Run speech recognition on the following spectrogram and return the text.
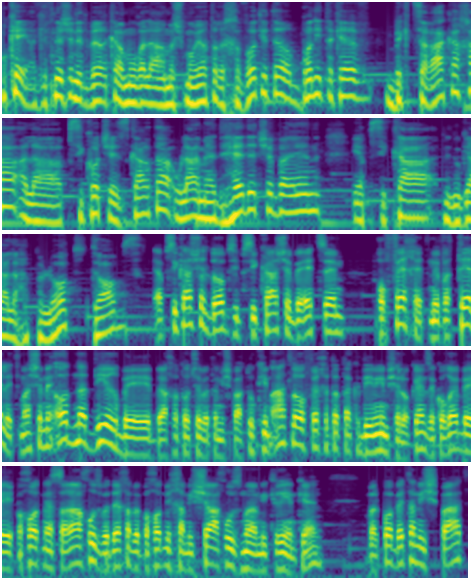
אוקיי, okay, אז לפני שנדבר כאמור על המשמעויות הרחבות יותר, בוא נתעכב בקצרה ככה על הפסיקות שהזכרת, אולי המהדהדת שבהן היא הפסיקה בנוגע להפלות, דובס. הפסיקה של דובס היא פסיקה שבעצם הופכת, מבטלת, מה שמאוד נדיר בהחלטות של בית המשפט, הוא כמעט לא הופך את התקדימים שלו, כן? זה קורה בפחות מ-10%, בדרך כלל בפחות מ-5% מהמקרים, כן? אבל פה בית המשפט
